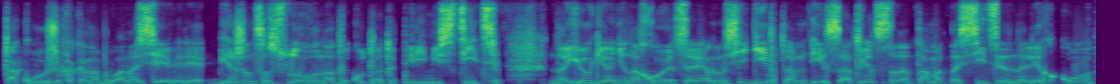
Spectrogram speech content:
такую же, как она была на севере, беженцев снова надо куда-то переместить. На юге они находятся рядом с Египтом, и, соответственно, там относительно легко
